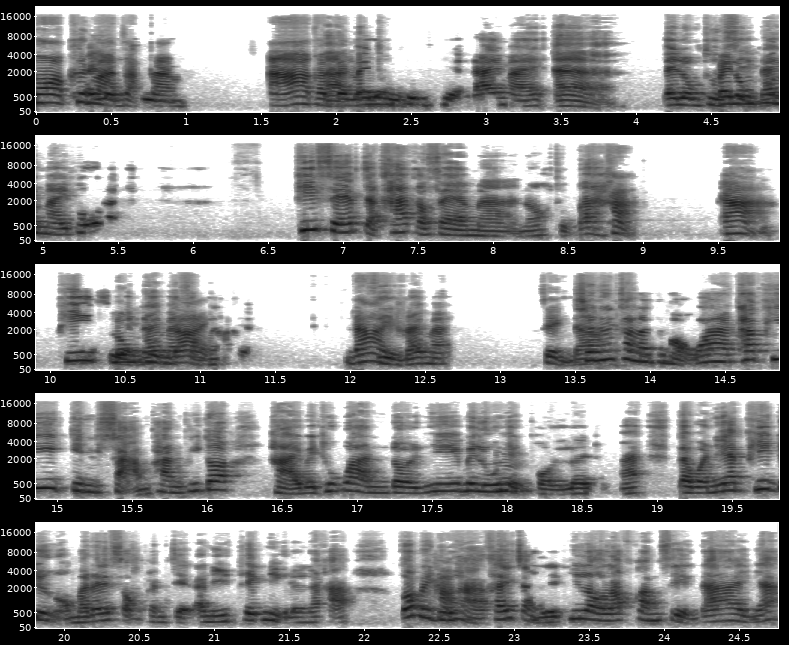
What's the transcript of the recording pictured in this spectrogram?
งอกขึ้นมาจากการอ่าก็ไปลงทุนเสี่ยงได้ไหมอ่า ไปลงทุนเสี่ยงได้ไหมเพราะว่าพี่เซฟจากค่ากาแฟมาเนาะถูกป่ะค่ะ อ่า พี่ลงได้ไหมได้ได้ได้ไหมเจ๋งได้ฉะนั้นกำลังจะบอกว่าถ้าพี่กินสามพันพี่ก็หายไปทุกวันโดยที่ไม่รู้เหตุผลเลยถูกไหมแต่วันนี้พี่ดึงออกมาได้สองพันเจ็ดอันนี้เทคนิคเลยนะคะ ก็ไปดูหาค่าใช้จ่ายเลยที่เรารับความเสี่ยงได้เงี้ย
